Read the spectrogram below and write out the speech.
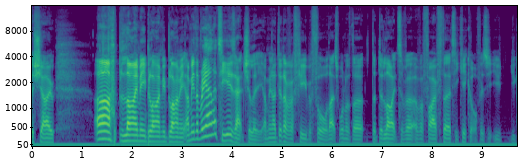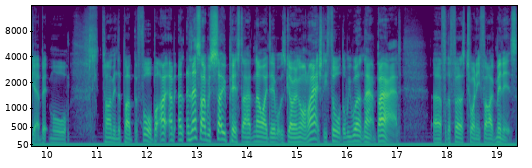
The show. Ah, blimey, blimey, blimey. I mean, the reality is actually. I mean, I did have a few before. That's one of the, the delights of a of a five thirty kickoff is you you get a bit more time in the pub before. But I, I, unless I was so pissed, I had no idea what was going on. I actually thought that we weren't that bad uh, for the first twenty five minutes,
